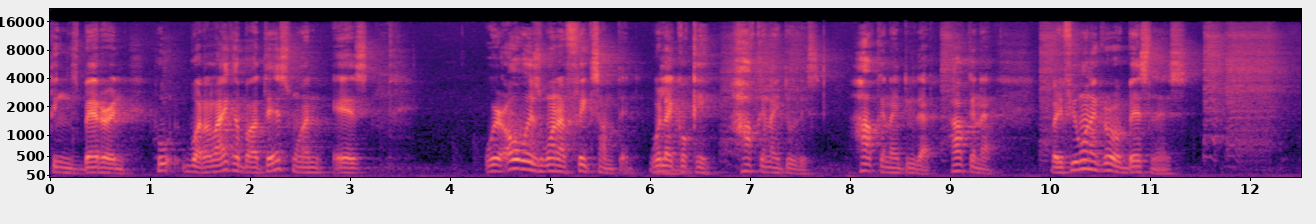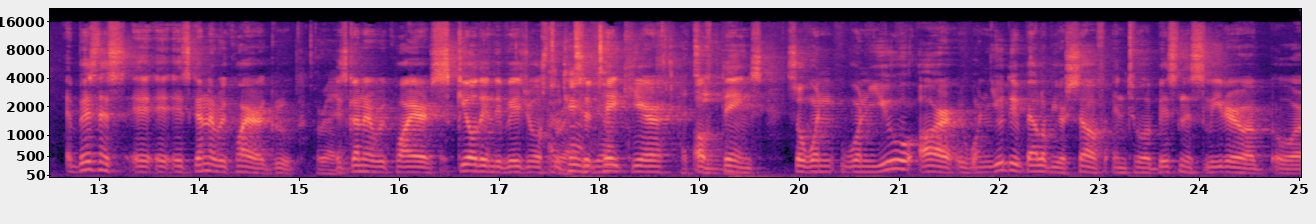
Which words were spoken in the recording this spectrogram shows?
things better. And who what i like about this one is we're always want to fix something. We're like Mm-hmm. okay how can i do this? How can i do that? How can i? But if you want to grow a business a business it's going to require a group. Right. it's going to require skilled individuals to, to yeah. take care of things so when when you are when you develop yourself into a business leader or or,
